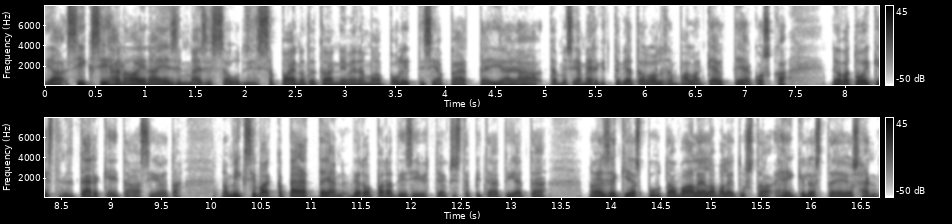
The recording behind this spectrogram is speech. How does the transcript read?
Ja siksihän aina ensimmäisissä uutisissa painotetaan nimenomaan poliittisia päättäjiä ja tämmöisiä merkittäviä taloudellisen vallan käyttäjiä, koska ne ovat oikeasti niitä tärkeitä asioita. No miksi vaikka päättäjän veroparatiisiyhteyksistä pitää tietää? No ensinnäkin, jos puhutaan vaaleilla valitusta henkilöstä ja jos hän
